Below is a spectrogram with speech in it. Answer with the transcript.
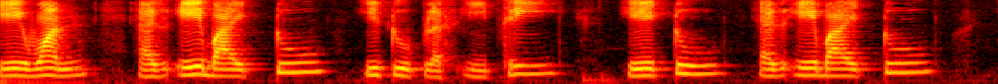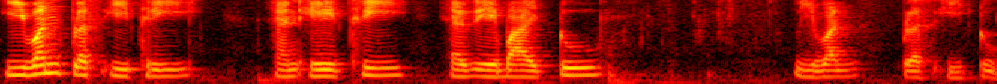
A1 as A by 2 E2 plus E3, A2 as A by 2 E1 plus E3 and A3 as A by 2 E1 plus E2.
